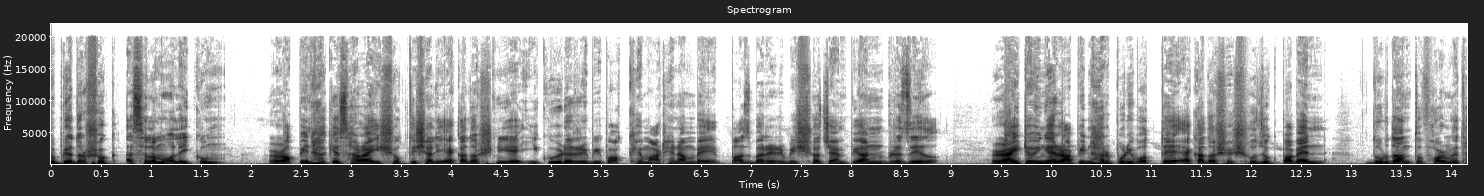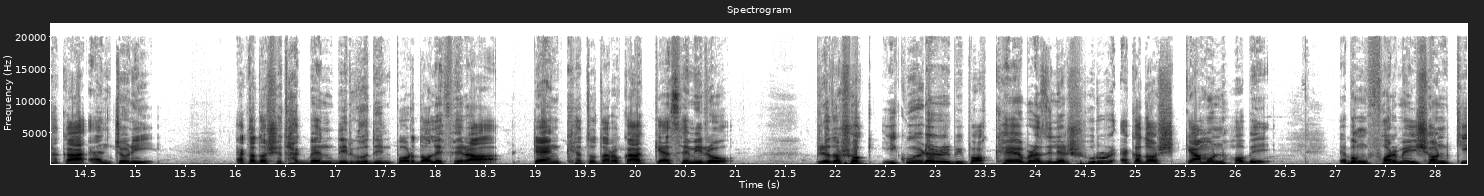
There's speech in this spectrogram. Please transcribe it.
সুপ্রিয় দর্শক, আসসালামু আলাইকুম। রাপিনহাকে ছাড়াই শক্তিশালী একাদশ নিয়ে ইকুয়েডরের বিপক্ষে মাঠে নামবে পাঁচবারের বিশ্ব চ্যাম্পিয়ন ব্রাজিল। রাইট উইংয়ে রাপিনহার পরিবর্তে একাদশে সুযোগ পাবেন দুর্দান্ত ফর্মে থাকা অ্যান্টনি। একাদশে থাকবেন দীর্ঘদিন পর দলে ফেরা ট্যাঙ্ক খ্যাত তারকা ক্যাসেমিরো। প্রিয় দর্শক ইকুয়েডরের বিপক্ষে ব্রাজিলের শুরুর একাদশ কেমন হবে এবং ফরমেশন কি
